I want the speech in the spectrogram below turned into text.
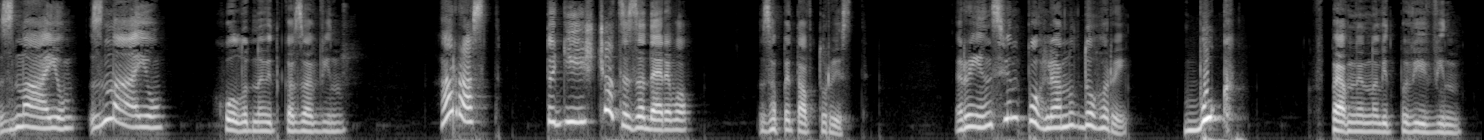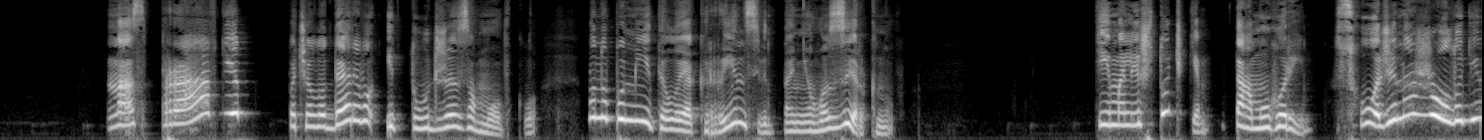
Знаю, знаю, холодно відказав він. Гаразд, тоді що це за дерево? запитав турист. Ринсвін поглянув догори. Бук, впевнено відповів він. Насправді, почало дерево і тут же замовкло. Воно помітило, як Ринсвіт на нього зиркнув. Ті малі штучки там угорі схожі на жолуді,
